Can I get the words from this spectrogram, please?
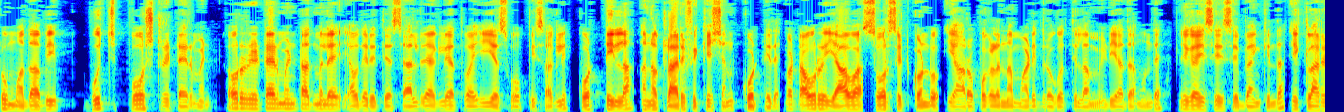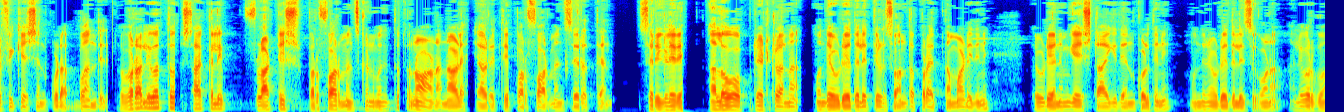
to Madhabi Buch post retirement ಅವರು ರಿಟೈರ್ಮೆಂಟ್ ಆದ್ಮೇಲೆ ಯಾವುದೇ ರೀತಿಯ ಸ್ಯಾಲರಿ ಆಗಲಿ ಅಥವಾ ಇ ಎಸ್ ಓಪಿಸ್ ಆಗಲಿ ಕೊಟ್ಟಿಲ್ಲ ಅನ್ನೋ ಕ್ಲಾರಿಫಿಕೇಶನ್ ಕೊಟ್ಟಿದೆ. ಬಟ್ ಅವರು ಯಾವ ಸೋರ್ಸ್ ಇಟ್ಕೊಂಡು ಈ ಆರೋಪಗಳನ್ನ ಮಾಡಿದ್ರೋ ಗೊತ್ತಿಲ್ಲ ಮೀಡಿಯಾದ ಮುಂದೆ. ಈಗ ಐ ಸಿ ಐ ಈ ಕ್ಲಾರಿಫಿಕೇಶನ್ ಕೂಡ ಬಂದಿದೆ. ಓವರ್ಆಲ್ ಇವತ್ತು ಸ್ಟಾಕ್ ಅಲ್ಲಿ ಫ್ಲಾಟಿಶ್ ಪರ್ಫಾರ್ಮೆನ್ಸ್ ಕಂಡು ಬಂದಿತ್ತು. ನೋಡೋಣ ನಾಳೆ ಯಾವ ರೀತಿ ಪರ್ಫಾರ್ಮೆನ್ಸ್ ಇರುತ್ತೆ ಅಂತ. ಸರಿಗಳಿರಿ ಹಲವು ಅಪ್ಡೇಟ್ ಗಳನ್ನ ಒಂದೇ ವಿಡಿಯೋದಲ್ಲಿ ತಿಳಿಸುವಂತ ಪ್ರಯತ್ನ ಮಾಡಿದೀನಿ ವಿಡಿಯೋ ನಿಮಗೆ ಇಷ್ಟ ಆಗಿದೆ ಅಂದ್ಕೊಳ್ತೀನಿ. ಮುಂದಿನ ವಿಡಿಯೋದಲ್ಲಿ ಸಿಗೋಣ. ಅಲ್ಲಿವರೆಗೂ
